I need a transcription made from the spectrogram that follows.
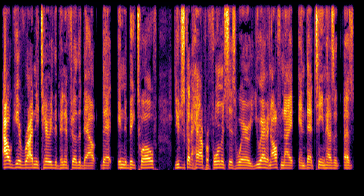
I'll give Rodney Terry the benefit of the doubt that in the Big 12, you're just going to have performances where you have an off night and that team has a has,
